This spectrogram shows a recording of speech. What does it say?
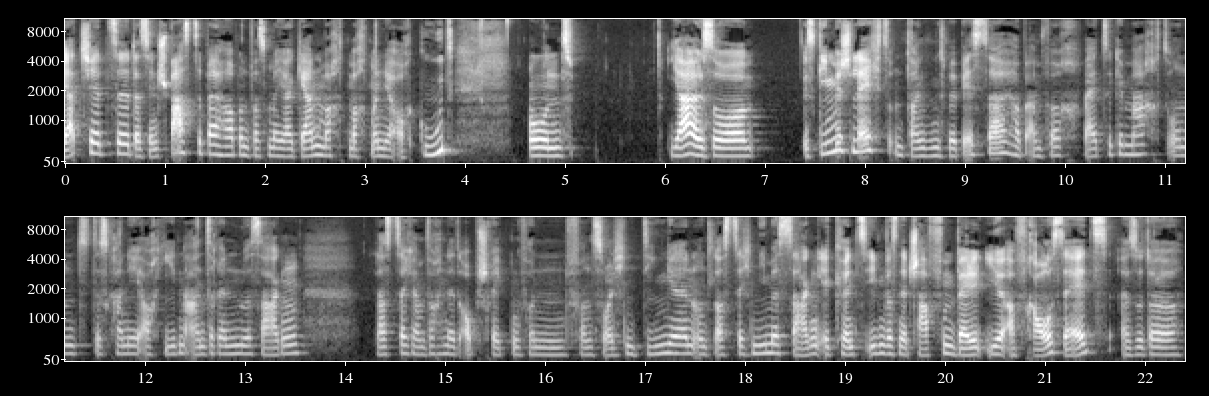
wertschätze, dass ich einen Spaß dabei habe und was man ja gern macht, macht man ja auch gut. Und ja, also es ging mir schlecht und dann ging es mir besser, habe einfach weitergemacht und das kann ich auch jedem anderen nur sagen. Lasst euch einfach nicht abschrecken von, von solchen Dingen und lasst euch niemals sagen, ihr könnt irgendwas nicht schaffen, weil ihr eine Frau seid. Also da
